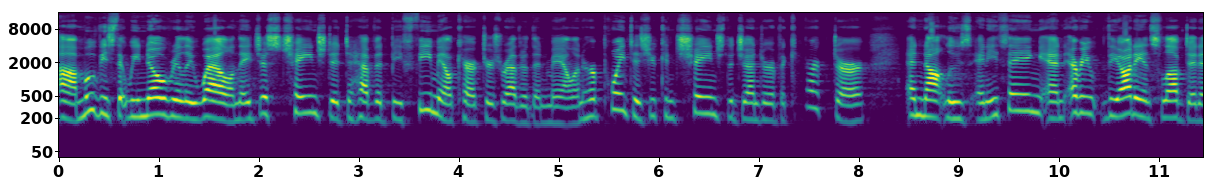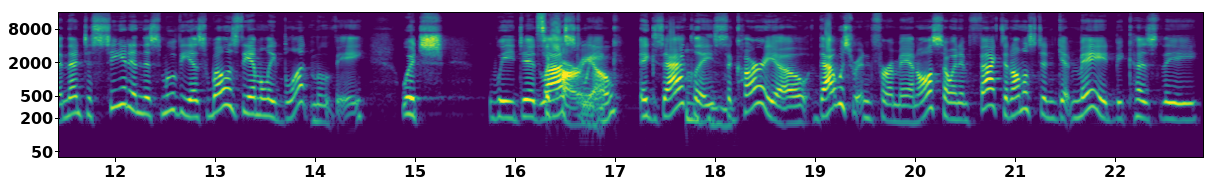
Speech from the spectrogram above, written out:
uh, movies that we know really well, and they just changed it to have it be female characters rather than male. And her point is, you can change the gender of a character and not lose anything. And every the audience loved it. And then to see it in this movie, as well as the Emily Blunt movie, which we did last week. Exactly, Sicario. That was written for a man also, and in fact, it almost didn't get made because the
